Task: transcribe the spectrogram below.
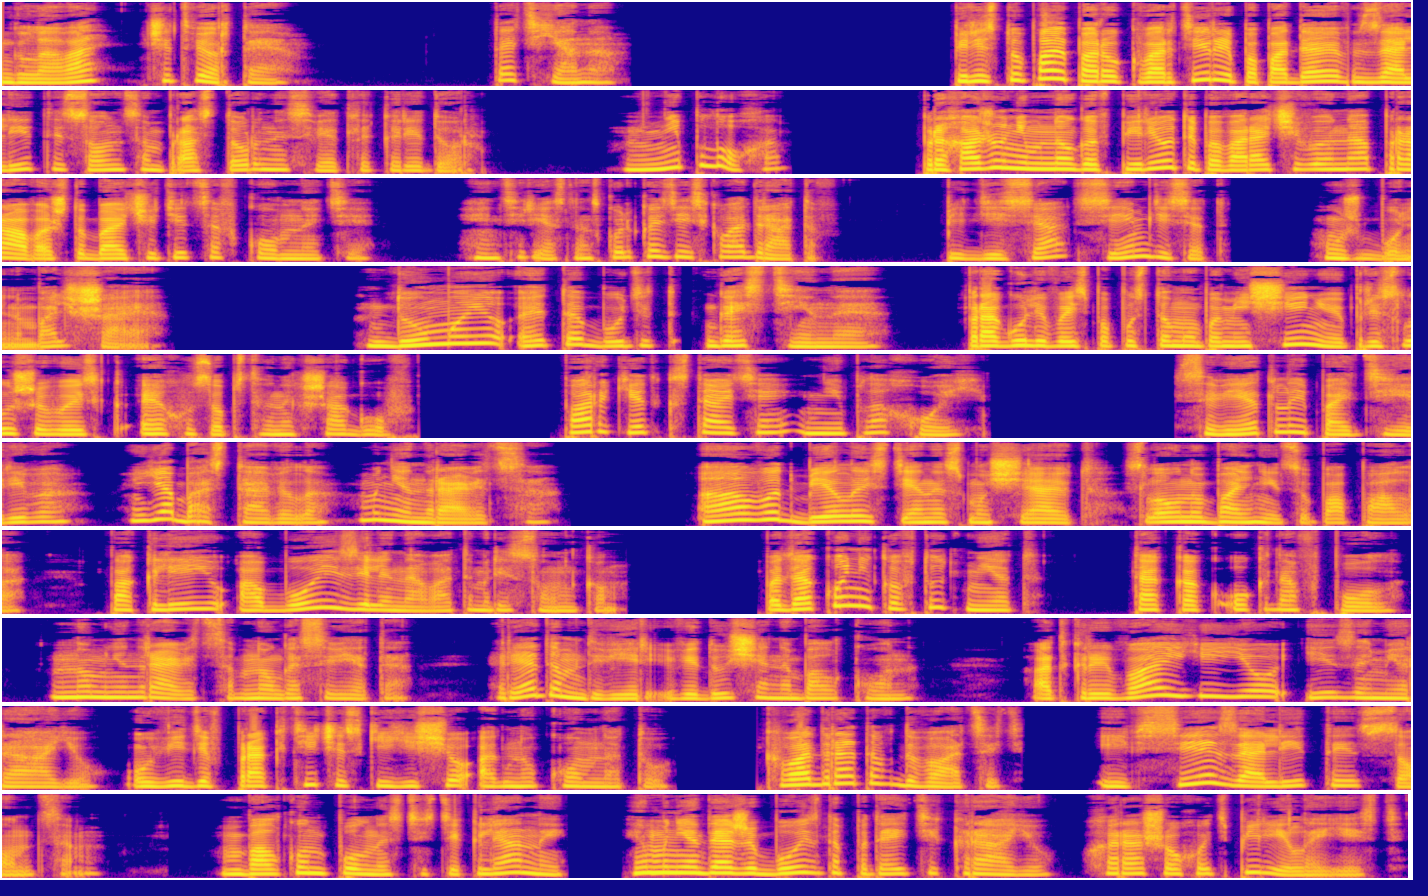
Глава четвертая. Татьяна. Переступаю порог квартиры и попадаю в залитый солнцем просторный светлый коридор. Неплохо. Прохожу немного вперед и поворачиваю направо, чтобы очутиться в комнате. Интересно, сколько здесь квадратов? Пятьдесят? Семьдесят? Уж больно большая. Думаю, это будет гостиная прогуливаясь по пустому помещению и прислушиваясь к эху собственных шагов. Паркет, кстати, неплохой. Светлый под дерево. Я бы оставила, мне нравится. А вот белые стены смущают, словно в больницу попала. Поклею обои зеленоватым рисунком. Подоконников тут нет, так как окна в пол, но мне нравится много света. Рядом дверь, ведущая на балкон. Открываю ее и замираю, увидев практически еще одну комнату. Квадратов 20, и все залиты солнцем. Балкон полностью стеклянный, и мне даже боязно подойти к краю. Хорошо, хоть перила есть.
